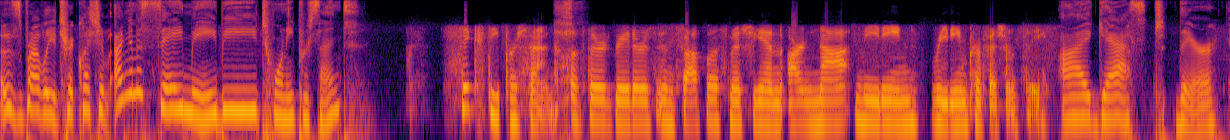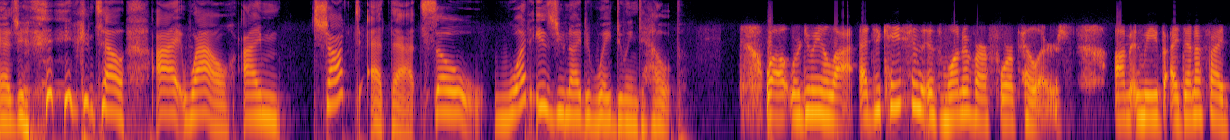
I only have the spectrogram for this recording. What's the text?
This is probably a trick question. I'm going to say maybe 20%. 60% of third graders in Southwest Michigan are not meeting reading proficiency. I gasped there, as you, you can tell. I wow, I'm shocked at that. So, what is United Way doing to help? Well, we're doing a lot. Education is one of our four pillars, um, and we've identified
